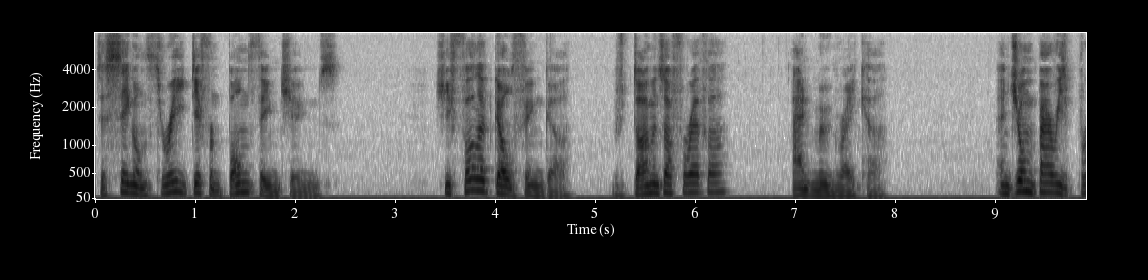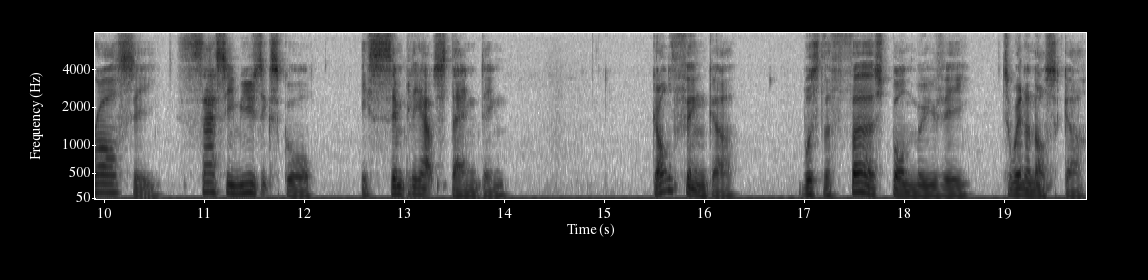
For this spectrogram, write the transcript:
to sing on three different Bond theme tunes. She followed Goldfinger with Diamonds Are Forever and Moonraker. And John Barry's brassy, sassy music score is simply outstanding. Goldfinger was the first Bond movie to win an Oscar.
